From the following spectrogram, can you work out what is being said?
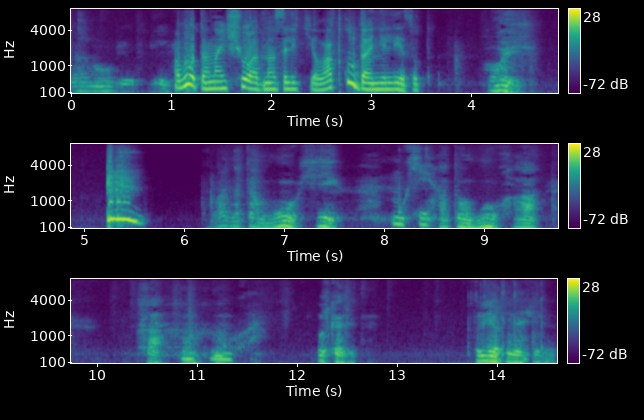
А вот она еще одна залетела. Откуда они лезут? Ой. Ладно, там мухи, Мухи. а то муха. Ха, ха. Муха. Ну скажи ты. Придет ее через.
